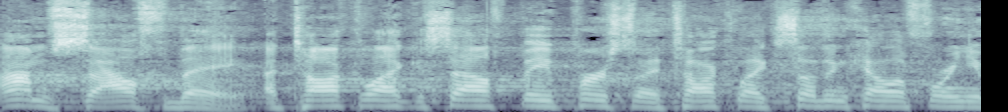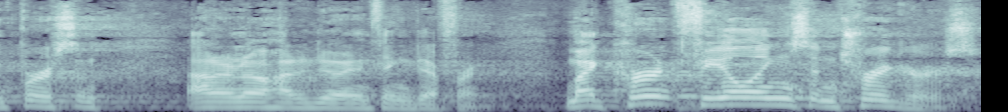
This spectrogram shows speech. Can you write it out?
I'm South Bay. I talk like a South Bay person. I talk like a Southern California person. I don't know how to do anything different. My current feelings and triggers.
